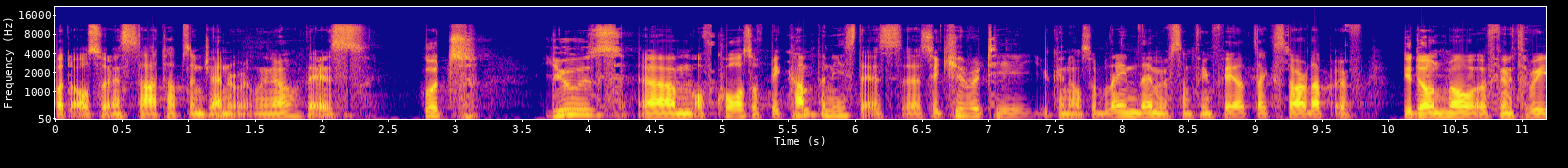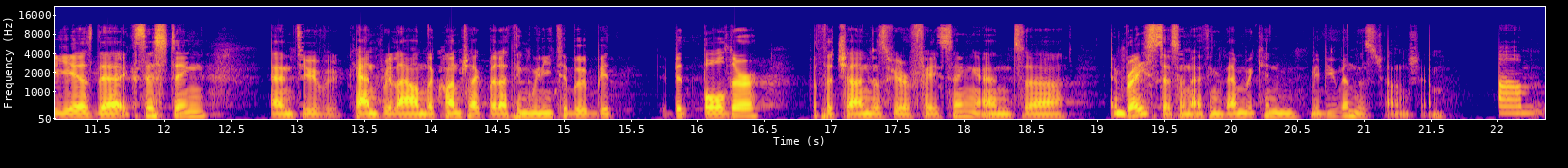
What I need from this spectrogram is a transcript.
but also in startups in general. You know, there's good use, um, of course, of big companies. There's uh, security. You can also blame them if something fails, like startup. If you don't know if in three years they're existing, and you can't rely on the contract. But I think we need to be a bit, a bit bolder with the challenges we are facing and. Uh, embrace this, and I think then we can maybe win this challenge. Yeah. Um,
